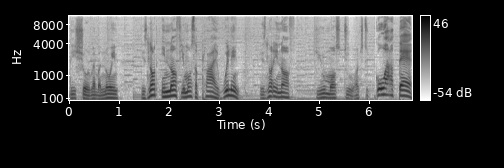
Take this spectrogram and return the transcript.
the show. Remember, knowing is not enough, you must apply. Willing is not enough, you must do. I want you to go out there,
